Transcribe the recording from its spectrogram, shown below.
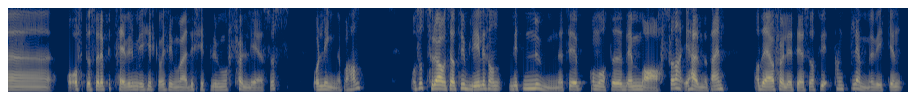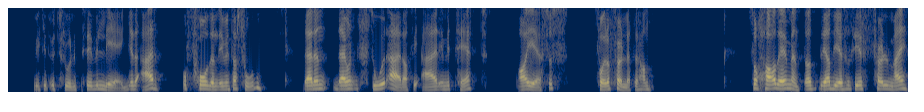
Eh, og Ofte så repeterer vi mye i kirka vi sier vi må være disipler, vi må følge Jesus og ligne på han. Og så tror jeg av og til at vi blir litt, sånn, litt numne til på en måte det maset i hermetegn av det å følge til Jesus. At vi kan glemme hvilken, hvilket utrolig privilegium det er å få den invitasjonen. Det er, en, det er jo en stor ære at vi er invitert av Jesus for å følge etter han. Så ha det i mente at det at Jesus sier 'følg meg',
